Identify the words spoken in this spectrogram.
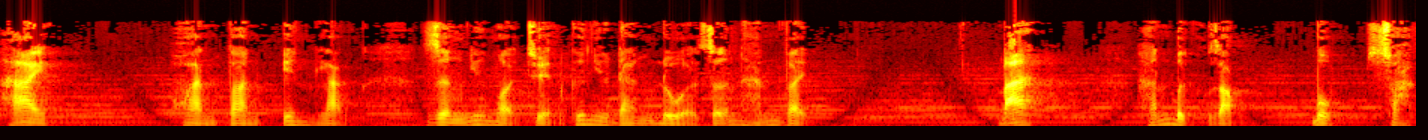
hai, hoàn toàn yên lặng, dường như mọi chuyện cứ như đang đùa giỡn hắn vậy. Ba, hắn bực dọc, bụp, xoạc,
